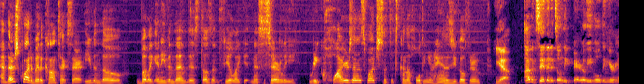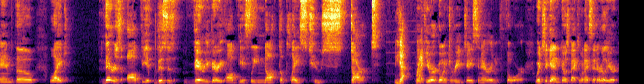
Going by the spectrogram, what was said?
and there's quite a bit of context there. Even though, but like, and even then, this doesn't feel like it necessarily requires that as much since it's kind of holding your hand as you go through. yeah. I would say that it's only barely holding your hand, though. Like, there is obvious. This is very, very obviously not the place to start Yeah, right. if you are going to read Jason Aaron Thor. Which, again, goes back to what I said earlier.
